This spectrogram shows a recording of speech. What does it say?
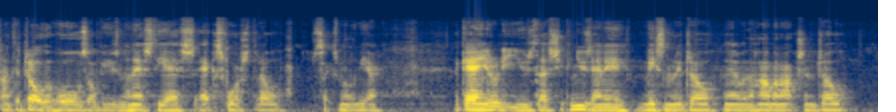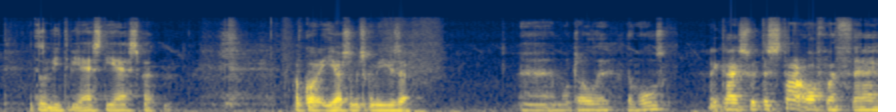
And to drill the holes I'll be using an SDS X-Force drill, 6mm. Again, you don't need to use this, you can use any masonry drill uh, with a hammer action drill. It doesn't need to be SDS, but I've got it here so I'm just going to use it. Uh, and we'll drill the, the holes. Right guys, so to start off with, uh,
